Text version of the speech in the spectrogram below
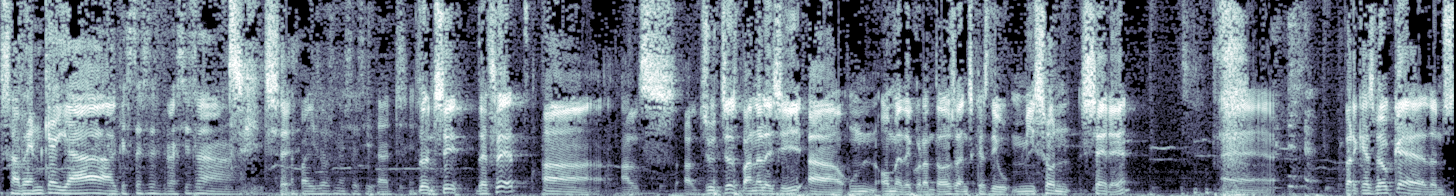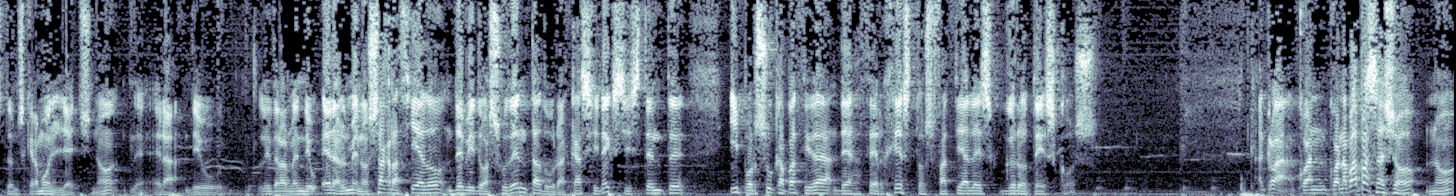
sabent que hi ha aquestes desgràcies a, Sí, sí. a països necessitats. Sí, sí. Doncs sí, de fet, eh, els, els jutges van elegir uh, un home de 42 anys que es diu Mison Sere, eh, perquè es veu que, doncs, doncs, que era molt lleig, no? Era, diu, literalment diu, era el menos agraciado debido a su dentadura casi inexistente y por su capacidad de hacer gestos faciales grotescos. Ah, clar, quan, quan va passar això, no?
